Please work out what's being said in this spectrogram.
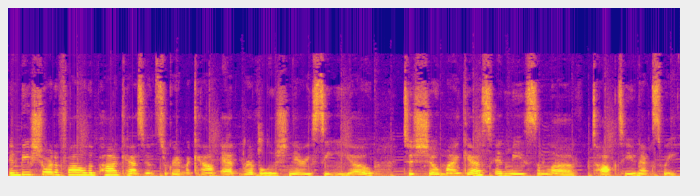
And be sure to follow the podcast Instagram account at Revolutionary CEO to show my guests and me some love. Talk to you next week.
